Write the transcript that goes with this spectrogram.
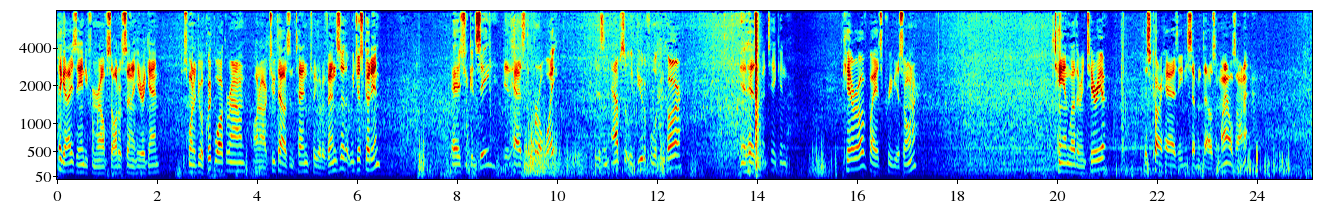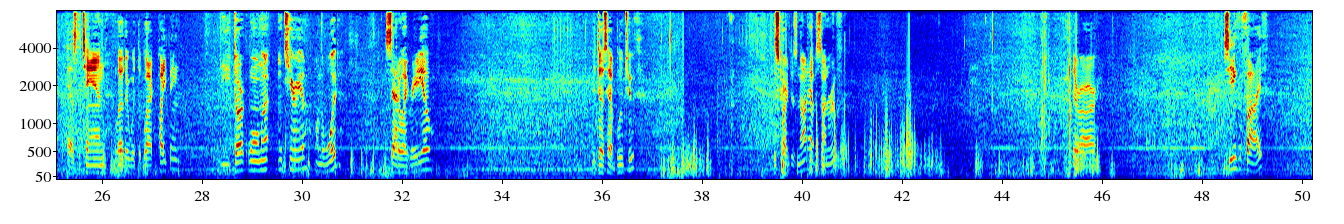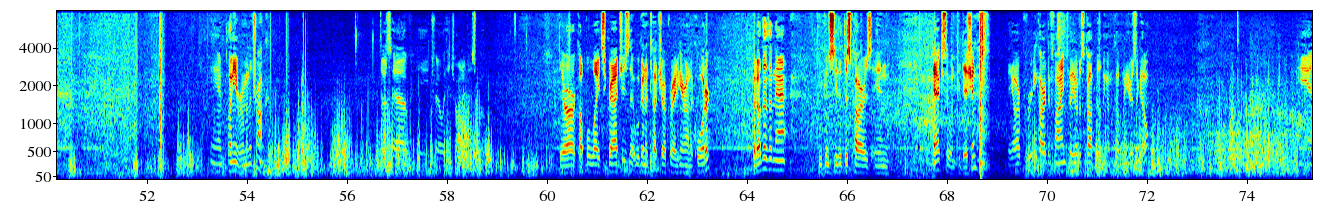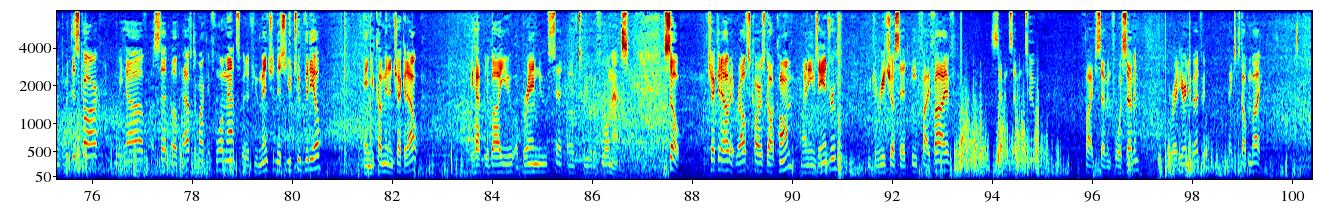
Hey guys, Andy from Ralph's Auto Center here again. Just want to do a quick walk around on our 2010 Toyota Venza that we just got in. As you can see, it has the pearl white. It is an absolutely beautiful looking car. It has been taken care of by its previous owner. Tan leather interior. This car has 87,000 miles on it. It has the tan leather with the black piping the dark walnut interior on the wood, satellite radio. It does have Bluetooth. This car does not have a sunroof. There are seating for five and plenty of room in the trunk. It does have trailer hitch on it as well. There are a couple light scratches that we're going to touch up right here on the quarter. But other than that, you can see that this car is in excellent condition. They are pretty hard to find. Toyota stopped building them a couple years ago. And with this car, we have a set of aftermarket floor mats, but if you mention this YouTube video and you come in and check it out, I'll be happy to buy you a brand new set of Toyota floor mats. So, check it out at ralphscars.com. My name's Andrew. You can reach us at 855-772-5747. We're right here in New Bedford. Thanks for stopping by.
